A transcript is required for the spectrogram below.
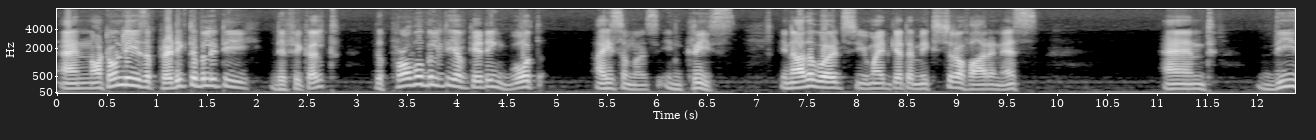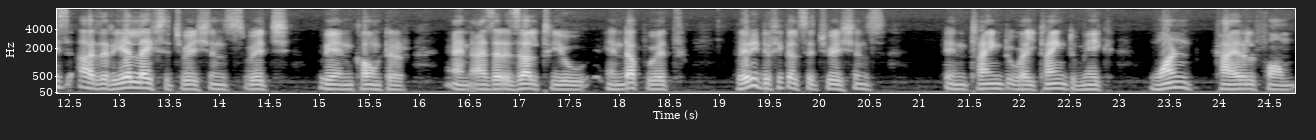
And not only is the predictability difficult, the probability of getting both isomers increase. In other words, you might get a mixture of R and S and these are the real life situations which we encounter and as a result you end up with very difficult situations in trying to while trying to make one chiral form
